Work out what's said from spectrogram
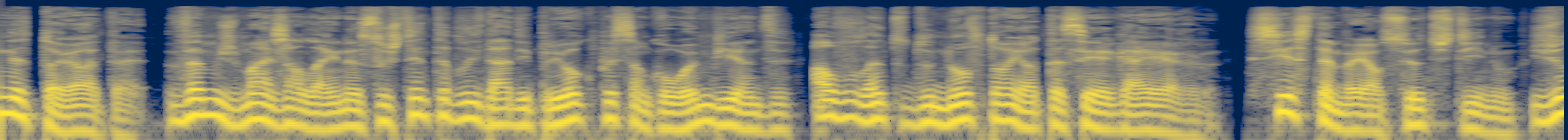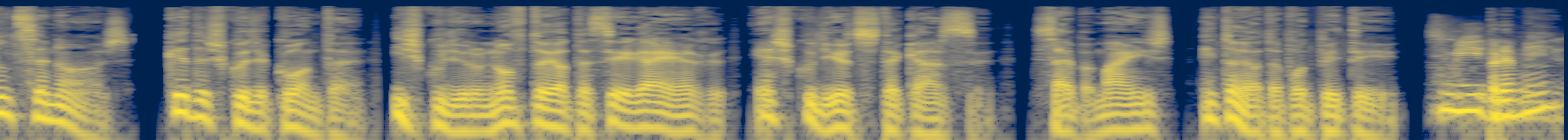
Na Toyota, vamos mais além na sustentabilidade e preocupação com o ambiente ao volante do novo Toyota CHR. Se esse também é o seu destino, junte-se a nós. Cada escolha conta. E escolher o um novo Toyota CHR é escolher destacar-se. Saiba mais em Toyota.pt. Para mim,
